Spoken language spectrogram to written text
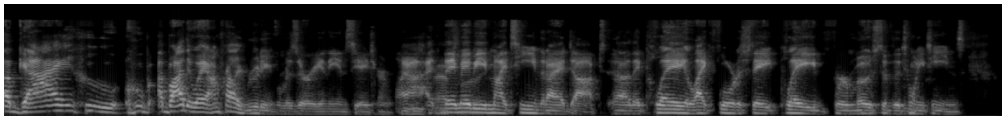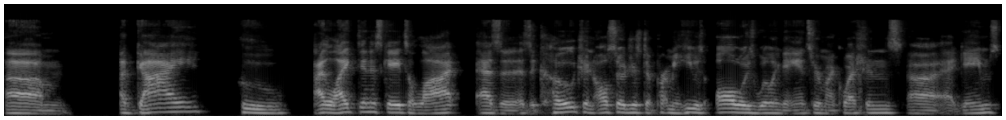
a guy who who. By the way, I'm probably rooting for Missouri in the NCAA tournament. Mm, they may be my team that I adopt. Uh, they play like Florida State played for most of the 20 teens. Um, a guy who I like Dennis Gates a lot as a as a coach and also just a. I mean, he was always willing to answer my questions uh, at games.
